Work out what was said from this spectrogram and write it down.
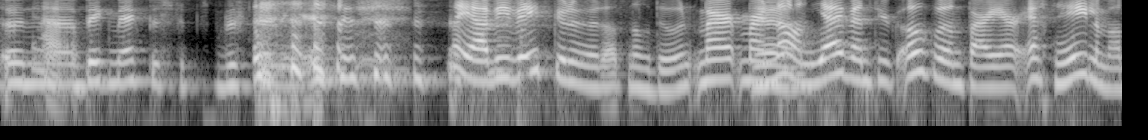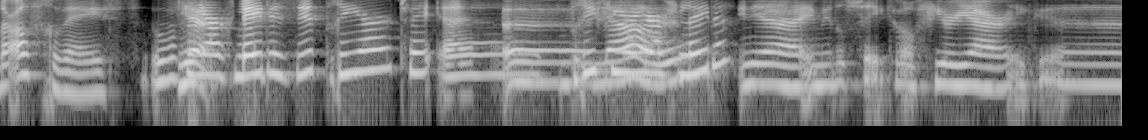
een Ja. eh, Big Mac bes- bestelling is. Nou ja, wie weet kunnen we dat nog doen. Maar, maar Ja. Nan, jij bent natuurlijk ook wel een paar jaar echt helemaal eraf geweest. Hoeveel Ja. jaar geleden is dit? Drie jaar? Twee, eh, Eh, drie, vier nou, jaar geleden? Ja, inmiddels zeker wel vier jaar. Ik, eh,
